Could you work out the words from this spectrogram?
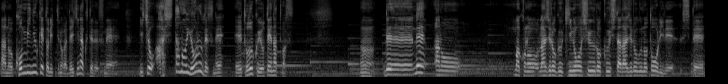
あの、コンビニ受け取りっていうのができなくてですね、一応明日の夜ですね、えー、届く予定になってます。うん。で、ね、あの、まあ、このラジログ、昨日収録したラジログの通りでして、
